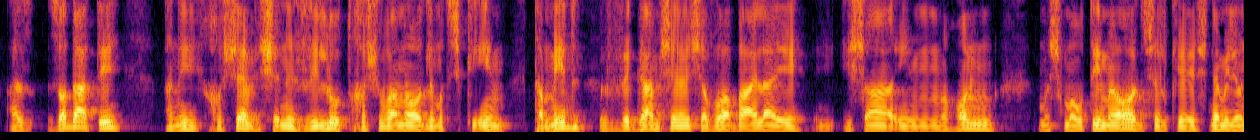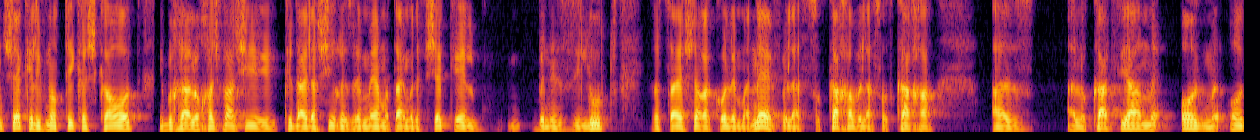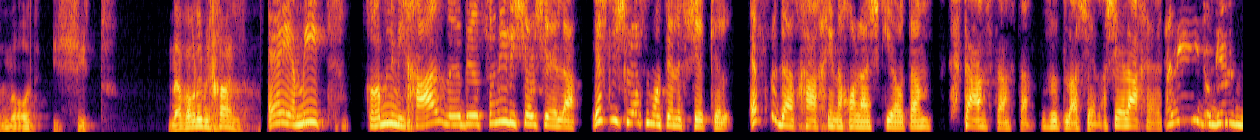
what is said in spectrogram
אז זו דעתי, אני חושב שנזילות חשובה מאוד למשקיעים תמיד, וגם ששבוע בא אליי אישה עם הון משמעותי מאוד של כשני מיליון שקל לבנות תיק השקעות, היא בכלל לא חשבה שכדאי להשאיר איזה 100-200 אלף שקל בנזילות, רצה ישר הכל למנף ולעשות ככה ולעשות ככה, אז הלוקציה מאוד מאוד מאוד אישית. נעבור למיכל. היי hey, עמית, קוראים לי מיכל וברצוני לשאול שאלה. יש לי 300 אלף שקל, איפה לדעתך הכי נכון להשקיע אותם? סתם, סתם, סתם, זאת לא השאלה, שאלה אחרת. אני דוגלת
